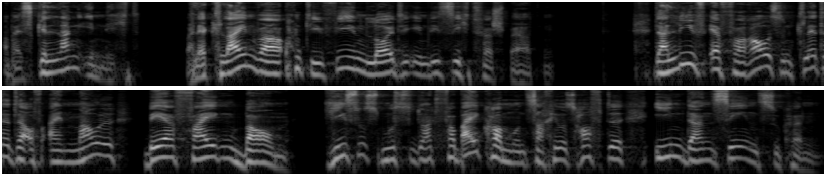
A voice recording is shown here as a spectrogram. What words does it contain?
Aber es gelang ihm nicht, weil er klein war und die vielen Leute ihm die Sicht versperrten. Da lief er voraus und kletterte auf einen Maulbeerfeigenbaum. Jesus musste dort vorbeikommen und Zachäus hoffte, ihn dann sehen zu können.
